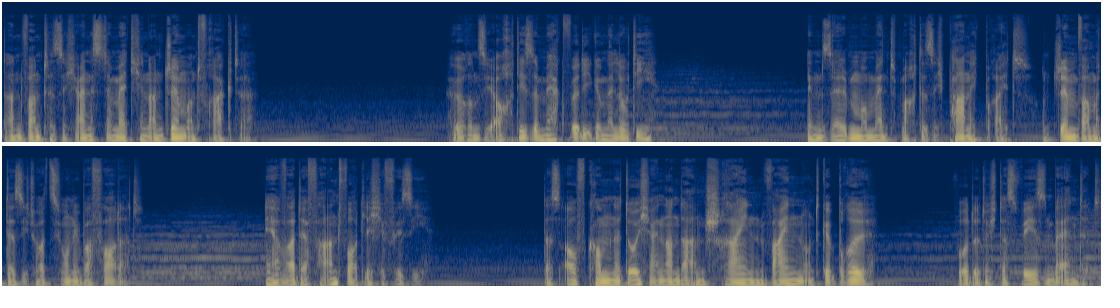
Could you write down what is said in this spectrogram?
Dann wandte sich eines der Mädchen an Jim und fragte, Hören Sie auch diese merkwürdige Melodie? Im selben Moment machte sich Panik breit und Jim war mit der Situation überfordert. Er war der Verantwortliche für sie. Das aufkommende Durcheinander an Schreien, Weinen und Gebrüll wurde durch das Wesen beendet.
